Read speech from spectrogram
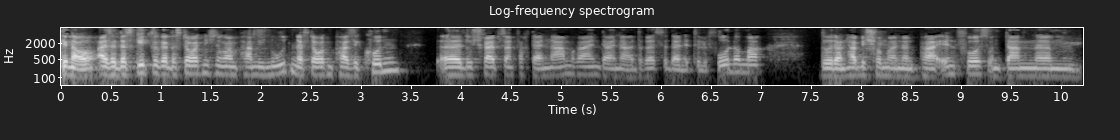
Genau, also das geht sogar, das dauert nicht nur ein paar Minuten, das dauert ein paar Sekunden. Du schreibst einfach deinen Namen rein, deine Adresse, deine Telefonnummer. So, dann habe ich schon mal ein paar Infos und dann ähm,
